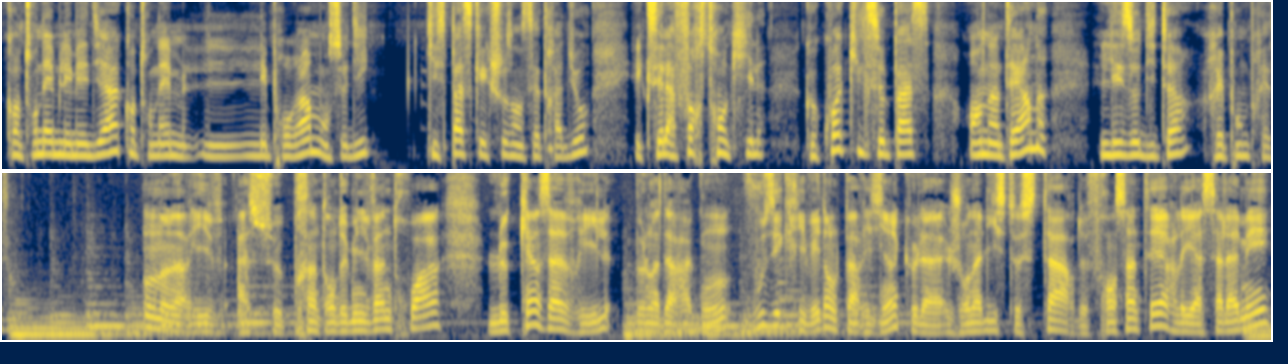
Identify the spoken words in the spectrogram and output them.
quand on aime les médias, quand on aime les programmes, on se dit qu'il se passe quelque chose dans cette radio et que c'est la force tranquille, que quoi qu'il se passe en interne, les auditeurs répondent présents. On en arrive à ce printemps 2023. Le 15 avril, Benoît d'Aragon, vous écrivez dans Le Parisien que la journaliste star de France Inter, Léa Salamé,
